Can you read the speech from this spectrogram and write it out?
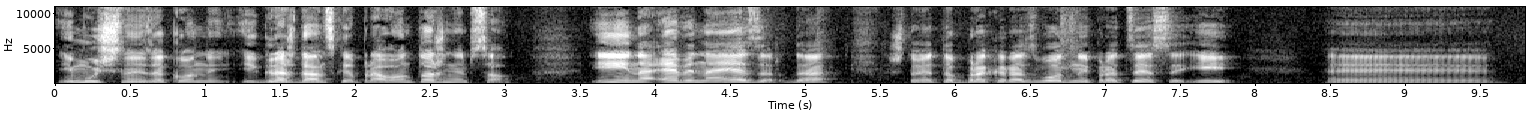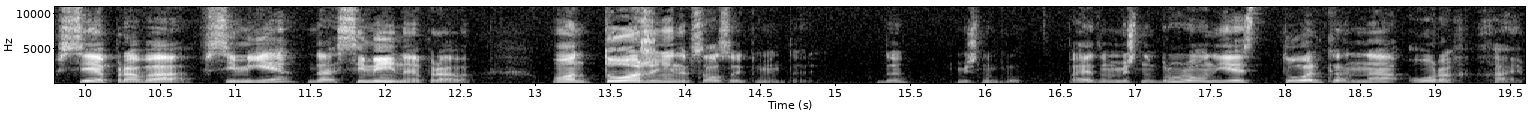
имущественные законы и гражданское право он тоже не написал. И на Эвена Эзер, да, что это бракоразводные процессы и э, все права в семье, да, семейное право, он тоже не написал свой комментарий, да, Мишнабрур. Поэтому Мишнабрура он есть только на Орах Хайм.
